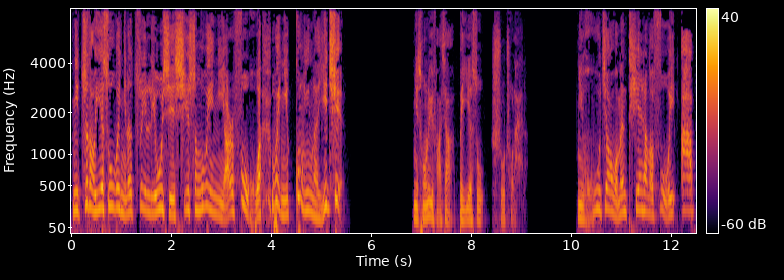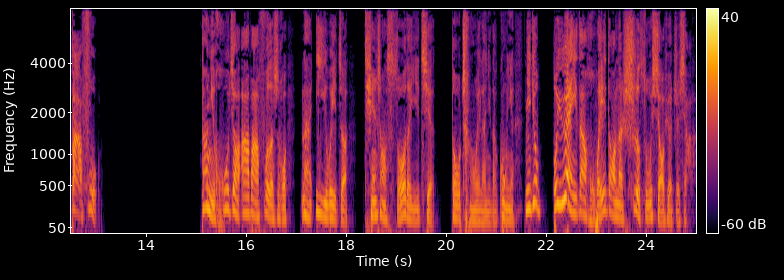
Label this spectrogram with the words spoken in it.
你知道耶稣为你的罪流血牺牲，为你而复活，为你供应了一切。你从律法下被耶稣赎出来了，你呼叫我们天上的父为阿爸父。当你呼叫阿爸父的时候，那意味着天上所有的一切都成为了你的供应，你就不愿意再回到那世俗小学之下了。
